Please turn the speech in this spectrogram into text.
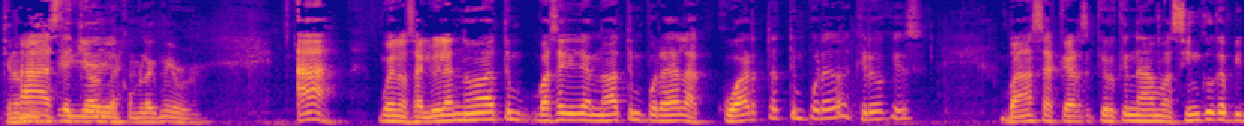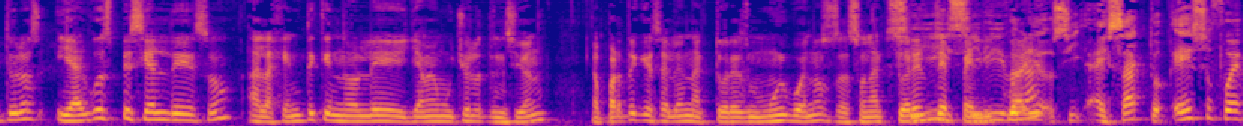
Que no me Ah, dijiste sí, qué onda con Black Mirror. Ah, bueno, salió la nueva va a salir la nueva temporada, la cuarta temporada, creo que es. Van a sacar, creo que nada más cinco capítulos. Y algo especial de eso, a la gente que no le llame mucho la atención, aparte que salen actores muy buenos, o sea, son actores Sí, de sí, película. varios- sí, exacto. Eso fue.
